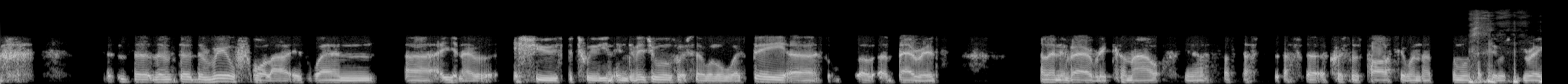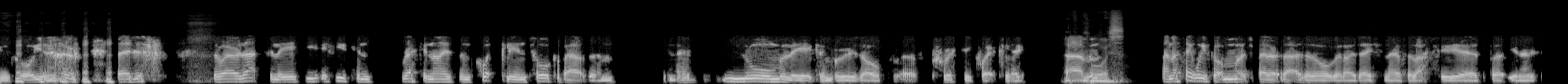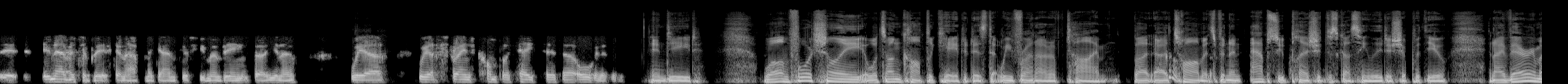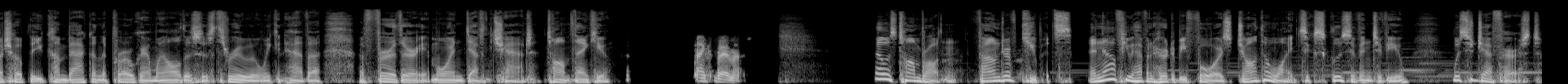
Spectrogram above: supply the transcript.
the, the, the, the real fallout is when, uh, you know, issues between individuals, which there will always be, uh, are buried and then invariably come out, you know, after, after a Christmas party when someone's had too much to drink, or you know, they're just. So whereas actually, if you if you can recognise them quickly and talk about them, you know, normally it can be resolved uh, pretty quickly. Of um, course. And I think we've got much better at that as an organisation over the last few years. But you know, it, inevitably it's going to happen again because human beings are, you know, we are we are strange, complicated uh, organisms. Indeed. Well, unfortunately, what's uncomplicated is that we've run out of time. But uh, Tom, it's been an absolute pleasure discussing leadership with you, and I very much hope that you come back on the program when all this is through, and we can have a, a further, more in-depth chat. Tom, thank you. Thank you very much. That was Tom Broughton, founder of Cubitts. And now, if you haven't heard it before, it's Jonathan White's exclusive interview with Sir Geoff Hurst.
